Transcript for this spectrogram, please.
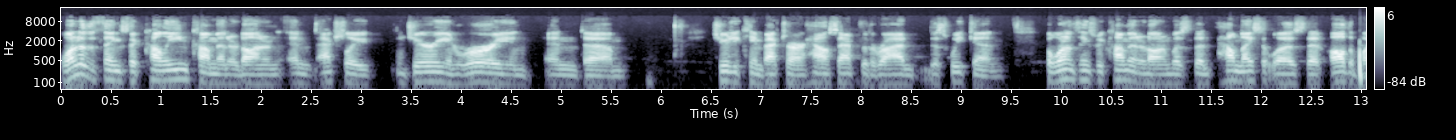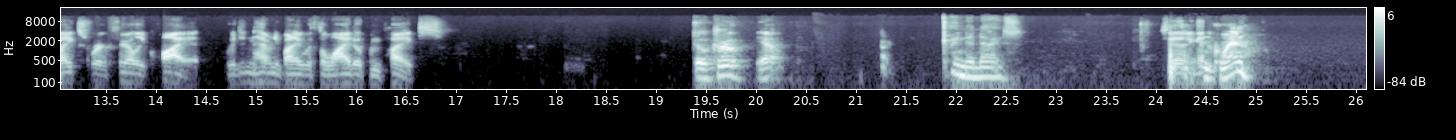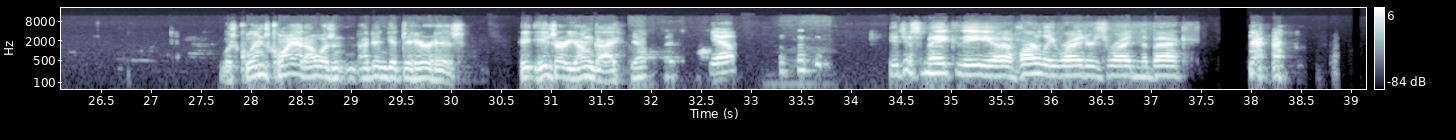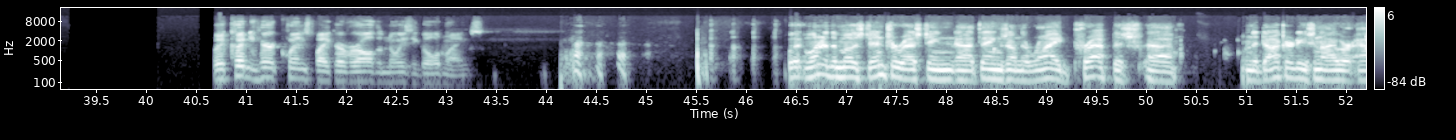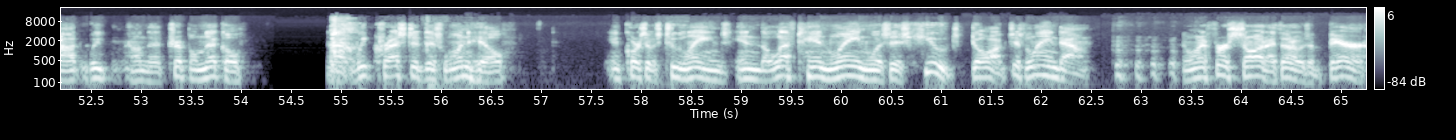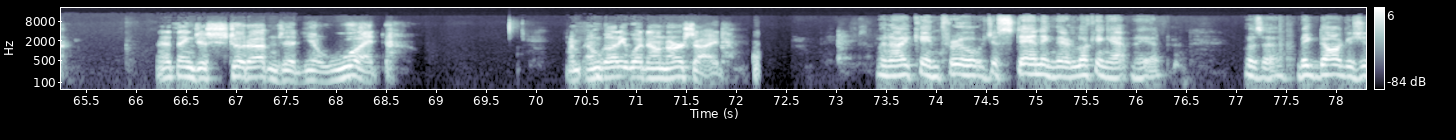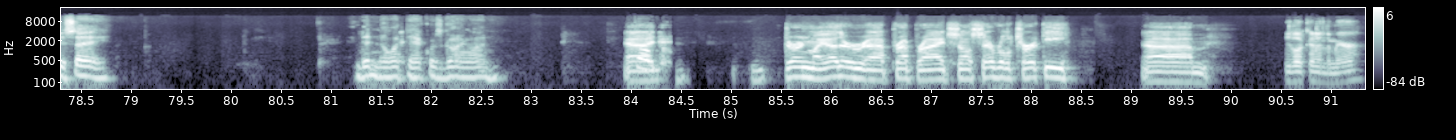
One of the things that Colleen commented on, and, and actually Jerry and Rory and, and um, Judy came back to our house after the ride this weekend. But one of the things we commented on was that how nice it was that all the bikes were fairly quiet. We didn't have anybody with the wide open pipes. So true. Yeah. Kind of nice. Say that again. And Quinn? Was Quinn's quiet? I wasn't, I didn't get to hear his. He, he's our young guy. Yep. You just make the uh, Harley riders ride in the back. We couldn't hear Quinn's bike over all the noisy gold wings. But one of the most interesting uh, things on the ride prep is uh, when the Dohertys and I were out, we on the triple nickel, uh, we crested this one hill. And of course, it was two lanes. In the left-hand lane was this huge dog just laying down. And when I first saw it, I thought it was a bear. And that thing just stood up and said, "You know what?" I'm, I'm glad he wasn't on our side. When I came through, it was just standing there looking at me. It was a big dog, as you say. Didn't know what the heck was going on. Uh, during my other uh, prep ride, saw several turkey. Um, You looking in the mirror?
